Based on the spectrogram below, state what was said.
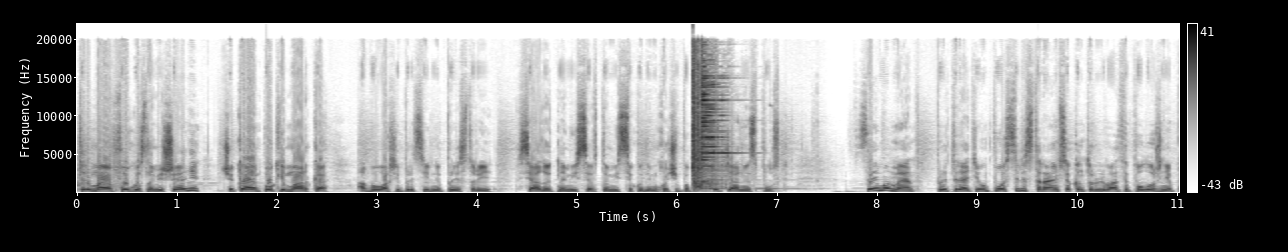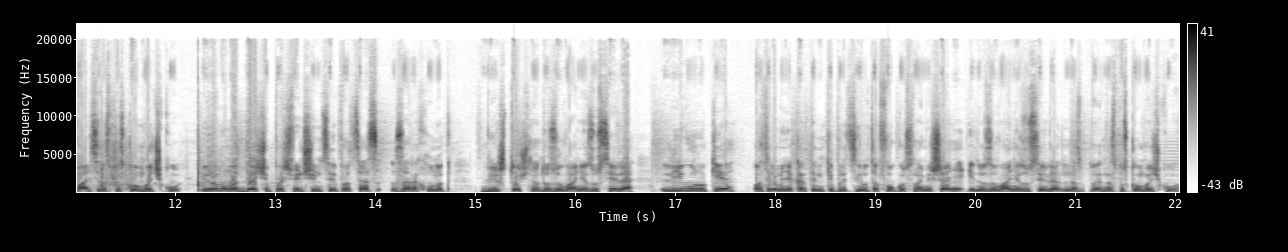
тримаємо фокус на мішені, чекаємо, поки марка або ваші прицільні пристрої сядуть на місце в те місце, куди ми хочемо попасти, тягнемо спуск. В цей момент при третьому пострілі стараємося контролювати положення пальця на спусковому гачку і робимо дещо пришвидшуємо цей процес за рахунок більш точного дозування зусилля лівої руки, отримання картинки прицілу та фокусу на мішені і дозування зусилля на, спусковому гачку.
